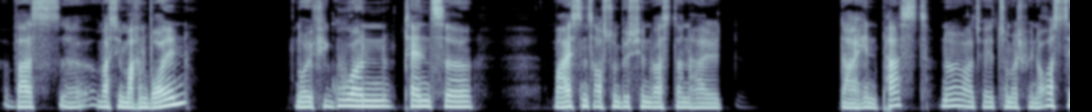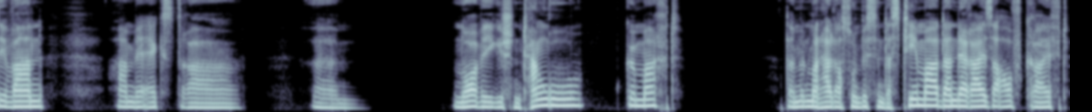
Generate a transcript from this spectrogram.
was, äh, was sie machen wollen. Neue Figuren, Tänze, meistens auch so ein bisschen, was dann halt dahin passt. Ne? Als wir jetzt zum Beispiel in der Ostsee waren, haben wir extra ähm, norwegischen Tango gemacht, damit man halt auch so ein bisschen das Thema dann der Reise aufgreift.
